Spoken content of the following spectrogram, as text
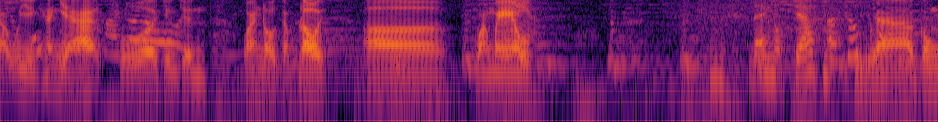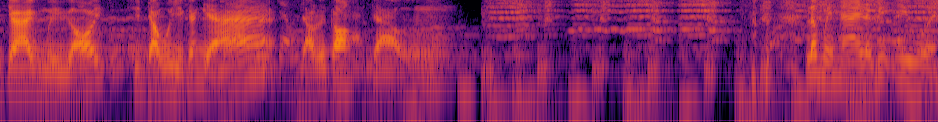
chào quý vị khán giả của chương trình Quán đổi cặp đôi Ờ, Hoàng Mèo Đạt 100 và con trai mì gói Xin chào quý vị khán giả Chào Chào đi con. Chào. Lớp 12 là biết yêu rồi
